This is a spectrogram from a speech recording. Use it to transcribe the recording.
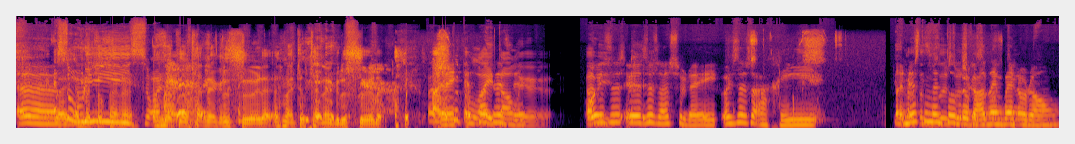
ah, É sobre A Matilde tá na- isso, A olha. Matilde está na grossura. A Matilde está na grossura. Olha, eu lá. Itália. Ah, hoje, hoje eu já chorei, hoje eu já ri. Neste momento estou drogada em. Benuron.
